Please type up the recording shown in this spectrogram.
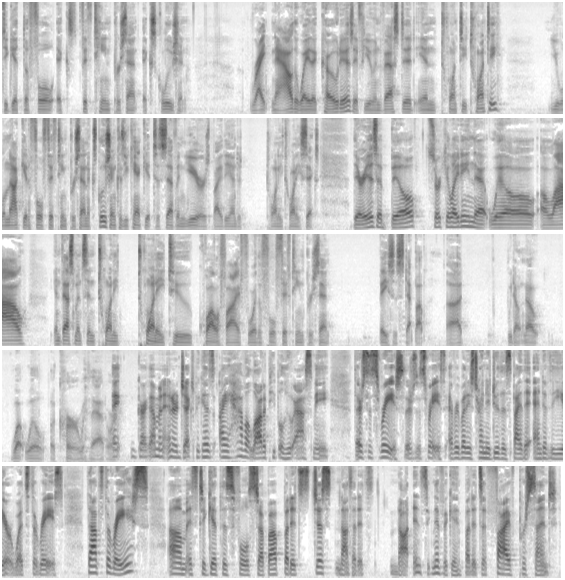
to get the full 15% exclusion. Right now, the way the code is, if you invested in 2020, you will not get a full 15% exclusion because you can't get to seven years by the end of 2026. There is a bill circulating that will allow investments in 20 20 to qualify for the full 15% basis step up. Uh, we don't know what will occur with that. Or hey, Greg, I'm going to interject because I have a lot of people who ask me, "There's this race. There's this race. Everybody's trying to do this by the end of the year. What's the race?" That's the race. Um, is to get this full step up, but it's just not that it's not insignificant, but it's a five percent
